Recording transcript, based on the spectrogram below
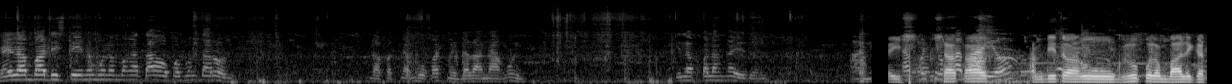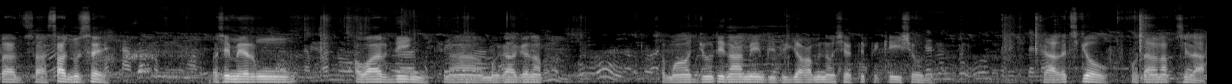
Kailan ba destino mo ng mga tao papunta ron? Dapat nga bukas, may dala na ako eh. Ilan pa lang kayo doon? Guys, shout out. Andito ang grupo ng balikatan sa San Jose. Kasi merong awarding na magaganap sa mga duty namin. Bibigyan kami ng certification. Kaya let's go. Punta na natin sila.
